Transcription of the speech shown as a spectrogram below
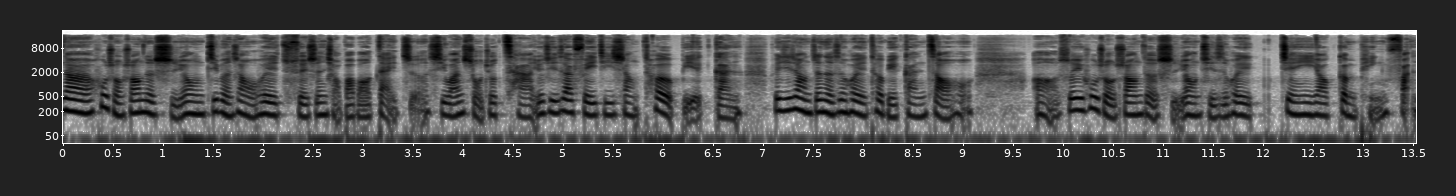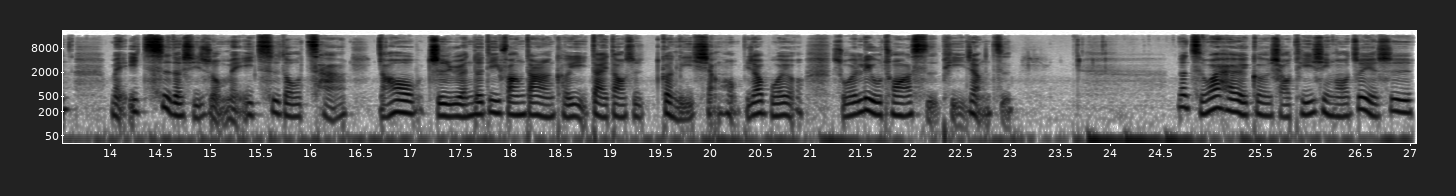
那护手霜的使用，基本上我会随身小包包带着，洗完手就擦，尤其在飞机上特别干，飞机上真的是会特别干燥哦。啊，所以护手霜的使用其实会建议要更频繁，每一次的洗手，每一次都擦，然后指缘的地方当然可以带到是更理想吼，比较不会有所谓六疮死皮这样子。那此外还有一个小提醒哦，这也是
